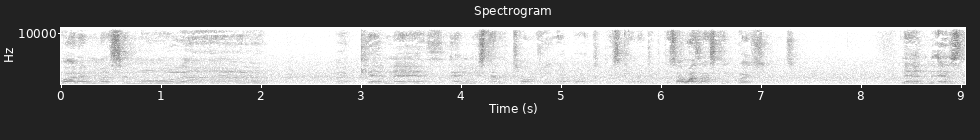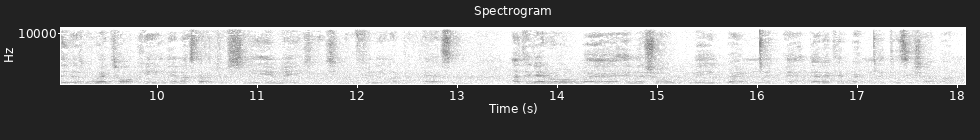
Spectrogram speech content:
Warren Masemola, uh, Kenneth, and we started talking about this character because I was asking questions. Then, as, the, as we were talking, then I started to see images, you know, feeling of the person. I did a role uh, in a show played by, uh, directed by Mncedisi Shabangu.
